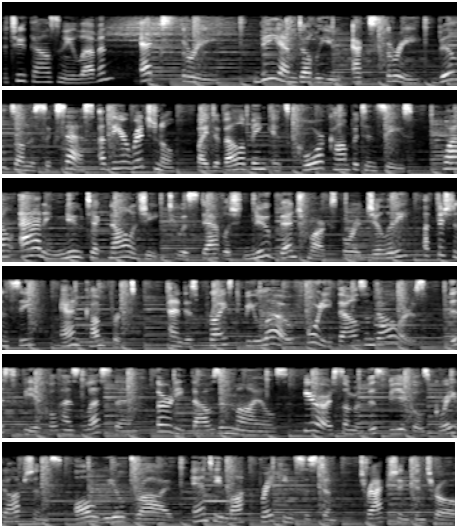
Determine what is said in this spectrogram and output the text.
The 2011 X3. BMW X3 builds on the success of the original by developing its core competencies while adding new technology to establish new benchmarks for agility, efficiency, and comfort and is priced below $40,000. This vehicle has less than 30,000 miles. Here are some of this vehicle's great options. All-wheel drive, anti-lock braking system, traction control,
